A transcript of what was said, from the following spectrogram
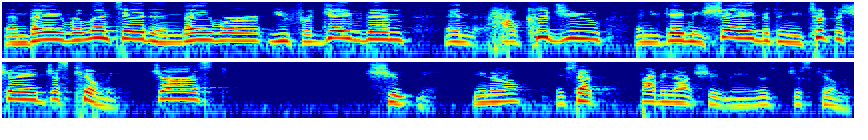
and they relented and they were, you forgave them, and how could you? And you gave me shade, but then you took the shade. Just kill me. Just shoot me, you know? Except probably not shoot me, it was just kill me.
